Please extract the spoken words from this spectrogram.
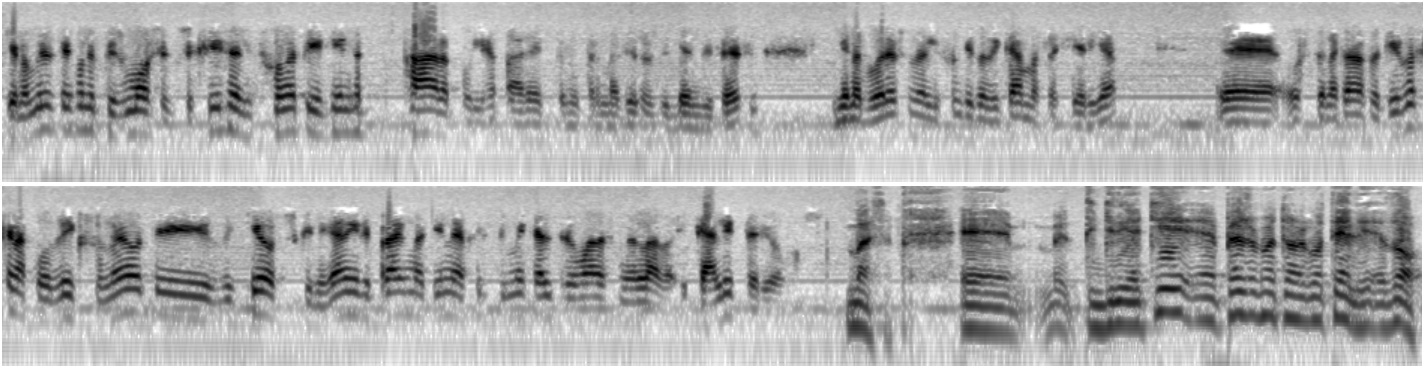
και νομίζω ότι έχουν πεισμώσει τους εξήγησα λοιπόν ότι είναι πάρα πολύ απαραίτητο να τερματίσουν στην πέμπτη θέση για να μπορέσουν να λυθούν και τα δικά μας τα χέρια ε, ώστε να κάνουν αυτό κύκλο και να αποδείξουν ότι δικαίως τους κυνηγάνε γιατί πράγματι είναι αυτή τη στιγμή η καλύτερη ομάδα στην Ελλάδα. Η καλύτερη όμως. Μάλιστα. Ε, την Κυριακή ε, παίζω με τον Εργοτέλη εδώ.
